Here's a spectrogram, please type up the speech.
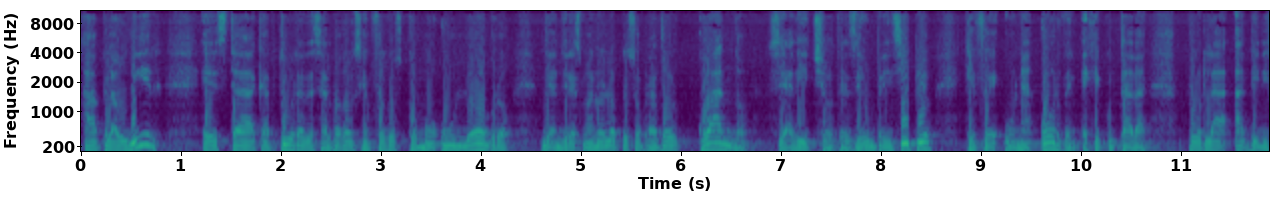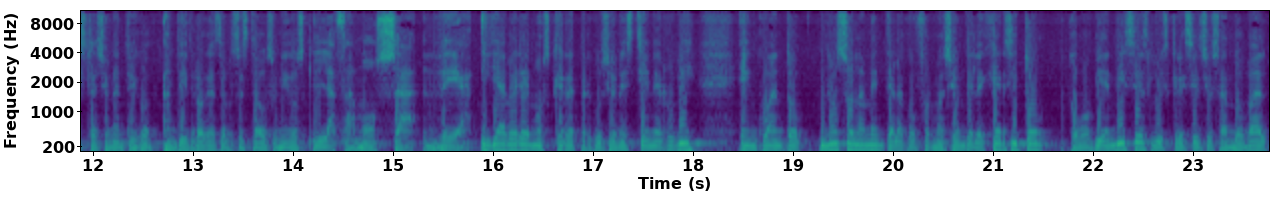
a aplaudir esta captura de Salvador Cienfuegos como un logro de Andrés Manuel López Obrador cuando se ha dicho desde un principio que fue una orden ejecutada por la Administración Antidrogas de los Estados Unidos, la famosa DEA. Y ya veremos qué repercusiones tiene Rubí en cuanto no solamente a la conformación del ejército, como bien dices, Luis Crescencio Sandoval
